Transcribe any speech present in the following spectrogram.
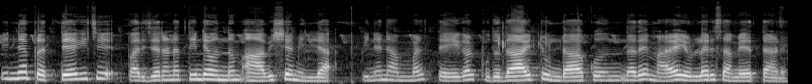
പിന്നെ പ്രത്യേകിച്ച് പരിചരണത്തിന്റെ ഒന്നും ആവശ്യമില്ല. പിന്നെ നമ്മൾ തൈകൾ പുതുതായിട്ട് ഉണ്ടാക്കുന്നത് മഴയുള്ളൊരു സമയത്താണ്.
